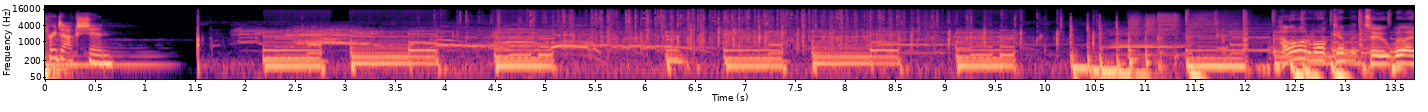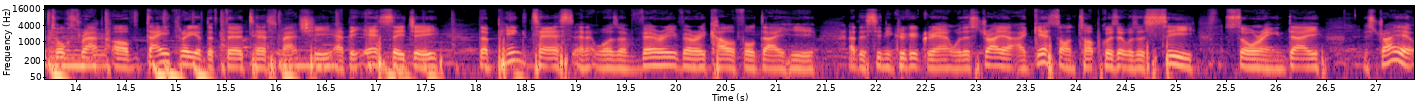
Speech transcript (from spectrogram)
production. Hello and welcome to Willow Talks wrap of day three of the third test match here at the SCG, the pink test, and it was a very, very colourful day here at the Sydney Cricket Ground with Australia, I guess, on top because it was a sea soaring day. Australia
